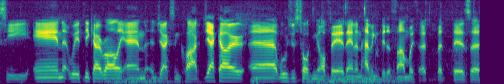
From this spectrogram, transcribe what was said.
SEN with Nick O'Reilly and Jackson Clark. Jacko, uh, we were just talking off air then and having a bit of fun with it, but there's a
